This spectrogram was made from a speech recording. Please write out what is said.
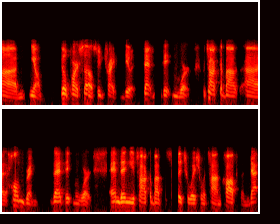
um, you know Bill Parcells who tried to do it. That didn't work. We talked about uh, Holmgren that didn't work. And then you talk about the situation with Tom Coughlin. That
